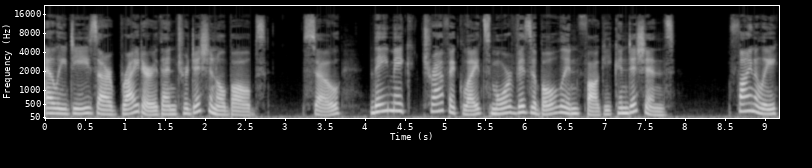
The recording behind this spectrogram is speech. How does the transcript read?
LEDs are brighter than traditional bulbs, so they make traffic lights more visible in foggy conditions. Finally,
